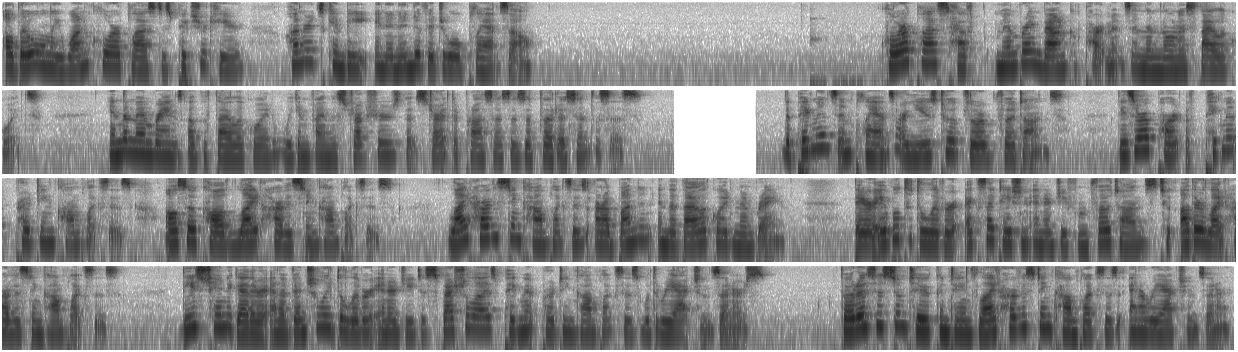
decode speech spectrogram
Although only one chloroplast is pictured here, hundreds can be in an individual plant cell. Chloroplasts have membrane-bound compartments in them known as thylakoids. In the membranes of the thylakoid, we can find the structures that start the processes of photosynthesis. The pigments in plants are used to absorb photons. These are a part of pigment protein complexes, also called light harvesting complexes. Light harvesting complexes are abundant in the thylakoid membrane. They are able to deliver excitation energy from photons to other light harvesting complexes. These chain together and eventually deliver energy to specialized pigment protein complexes with reaction centers. Photosystem II contains light harvesting complexes and a reaction center.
